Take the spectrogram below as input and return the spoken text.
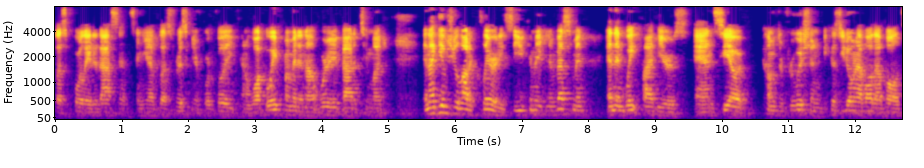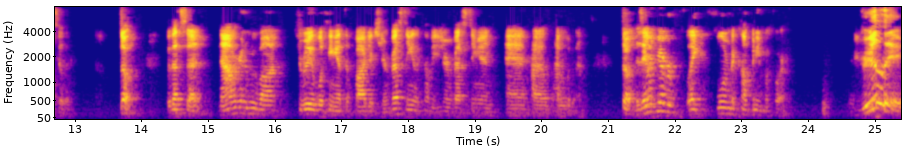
less correlated assets and you have less risk in your portfolio. You kind of walk away from it and not worry about it too much. And that gives you a lot of clarity. So you can make an investment and then wait five years and see how it comes to fruition because you don't have all that volatility. So, with that said, now we're going to move on to really looking at the projects you're investing in, the companies you're investing in, and how to, how to look at them. So, has anyone here ever like formed a company before? Really?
